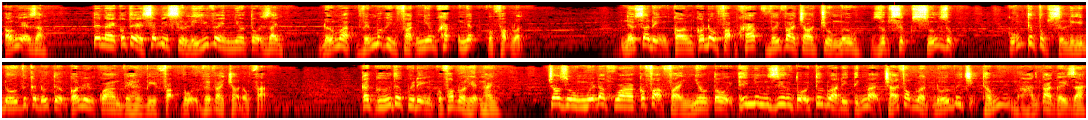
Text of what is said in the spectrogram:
Có nghĩa rằng, tên này có thể sẽ bị xử lý về nhiều tội danh, đối mặt với mức hình phạt nghiêm khắc nhất của pháp luật. Nếu xác định còn có đồng phạm khác với vai trò chủ mưu, giúp sức xúi dục, cũng tiếp tục xử lý đối với các đối tượng có liên quan về hành vi phạm tội với vai trò đồng phạm. Căn cứ theo quy định của pháp luật hiện hành, cho dù Nguyễn Đăng Khoa có phạm phải nhiều tội, thế nhưng riêng tội tước đoạt đi tính mạng trái pháp luật đối với chị Thống mà hắn ta gây ra,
